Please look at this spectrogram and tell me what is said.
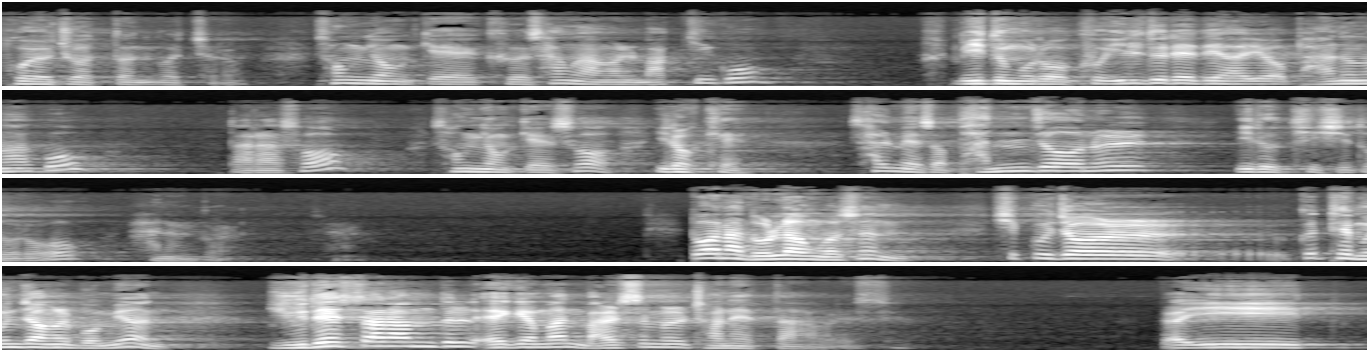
보여주었던 것처럼 성령께 그 상황을 맡기고 믿음으로 그 일들에 대하여 반응하고 따라서 성령께서 이렇게 삶에서 반전을 일으키시도록 하는 것. 또 하나 놀라운 것은 19절 끝에 문장을 보면 유대 사람들에게만 말씀을 전했다 그랬어요. 그러니까 이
